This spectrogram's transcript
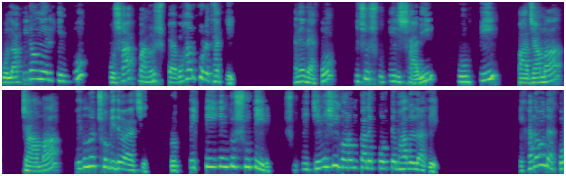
গোলাপি রঙের কিন্তু পোশাক মানুষ ব্যবহার করে থাকে। এখানে দেখো, কিছু সুতির শাড়ি, কুর্তি, পাজামা, জামা, এগুলোর ছবি দেওয়া আছে। প্রত্যেকটিই কিন্তু সুতির। সুতির জিনিসই গরমকালে পরতে ভালো লাগে। এখানেও দেখো,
